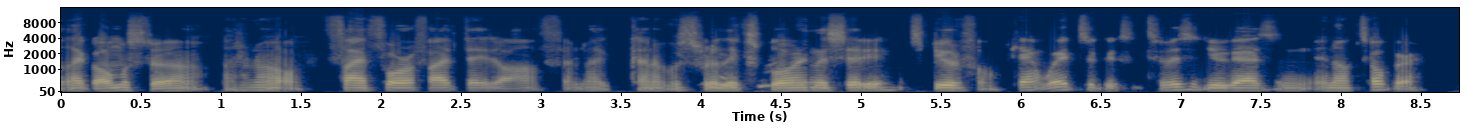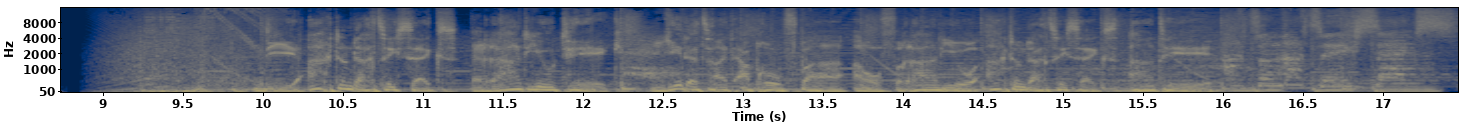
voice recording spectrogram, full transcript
like almost uh, I don't know five four or five days off, and I kind of was really exploring the city. It's beautiful. Can't wait to to visit you guys in, in October. Die 886 Radiothek. Jederzeit abrufbar auf radio886.at. 886! 886.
